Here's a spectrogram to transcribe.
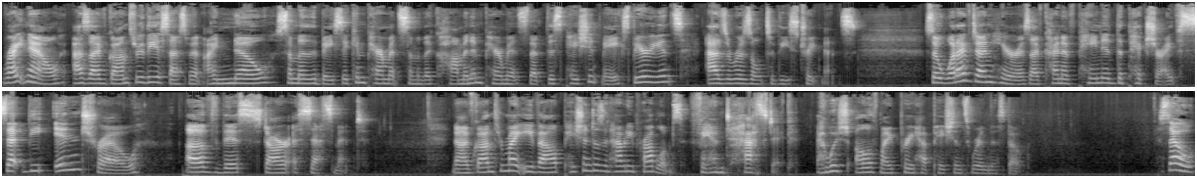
right now, as I've gone through the assessment, I know some of the basic impairments, some of the common impairments that this patient may experience as a result of these treatments. So, what I've done here is I've kind of painted the picture. I've set the intro of this STAR assessment. Now, I've gone through my eval. Patient doesn't have any problems. Fantastic. I wish all of my prehab patients were in this boat. So,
